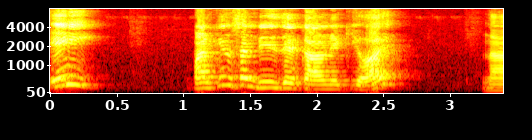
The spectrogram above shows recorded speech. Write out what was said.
এই পার্কিনসন ডিজিজের কারণে কি হয়? না,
